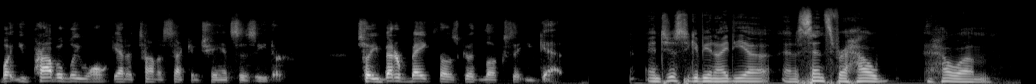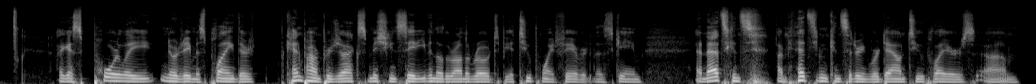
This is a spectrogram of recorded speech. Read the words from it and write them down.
but you probably won't get a ton of second chances either. So you better make those good looks that you get. And just to give you an idea and a sense for how how um I guess poorly Notre Dame is playing, their KenPom projects Michigan State, even though they're on the road, to be a two point favorite in this game, and that's cons- I mean that's even considering we're down two players. Um,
